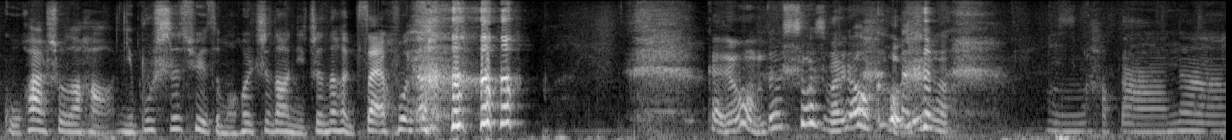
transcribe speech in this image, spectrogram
古话说得好，你不失去怎么会知道你真的很在乎呢？感觉我们在说什么绕口令啊？嗯，好吧，那，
